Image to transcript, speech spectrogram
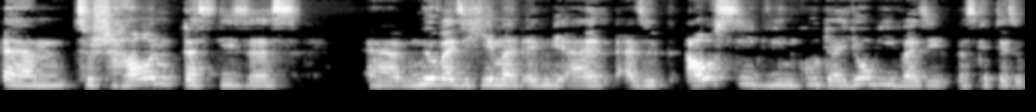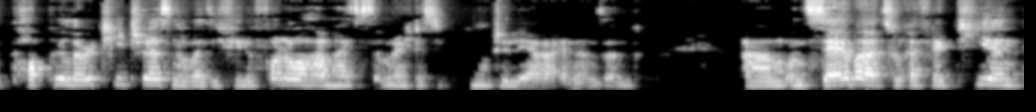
ähm, zu schauen, dass dieses ähm, nur weil sich jemand irgendwie als, also aussieht wie ein guter Yogi, weil sie, es gibt ja so popular Teachers, nur weil sie viele Follower haben, heißt es immer nicht, dass sie gute LehrerInnen sind. Ähm, uns selber zu reflektieren,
